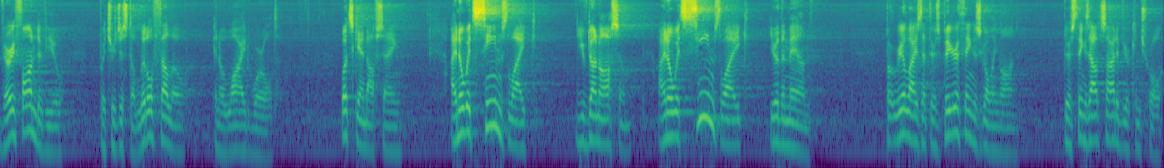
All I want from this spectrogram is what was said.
Very fond of you, but you're just a little fellow in a wide world. What's Gandalf saying? I know it seems like you've done awesome. I know it seems like you're the man. But realize that there's bigger things going on. There's things outside of your control.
